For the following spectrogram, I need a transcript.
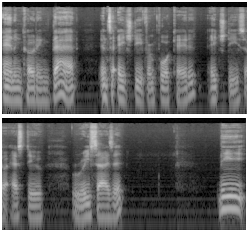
and encoding that into HD from 4K to HD, so it has to resize it. The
